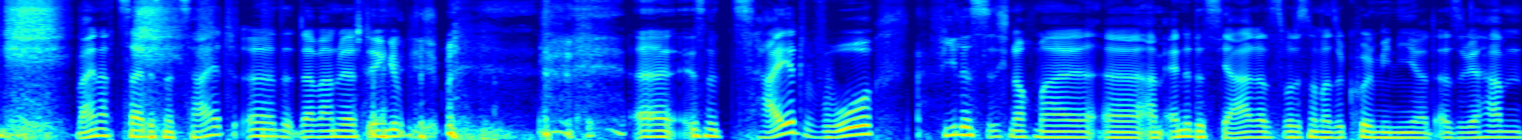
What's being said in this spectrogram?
Weihnachtszeit ist eine Zeit, äh, da- waren wir ja stehen geblieben. äh, ist eine Zeit, wo vieles sich nochmal äh, am Ende des Jahres, wo das nochmal so kulminiert. Also wir haben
